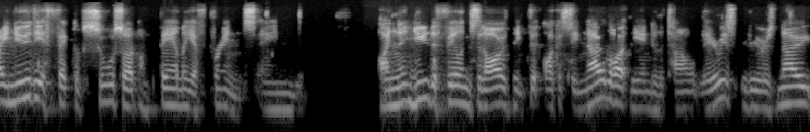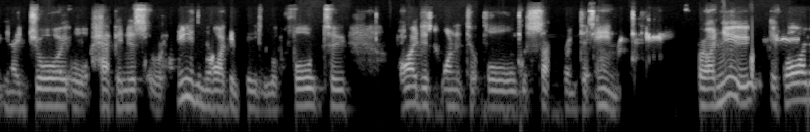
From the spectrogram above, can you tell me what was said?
I knew the effect of suicide on family and friends, and I knew the feelings that I would think that I could see no light at the end of the tunnel. There is there is no you know joy or happiness or anything that I could be to look forward to. I just wanted to all the suffering to end. But I knew if I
